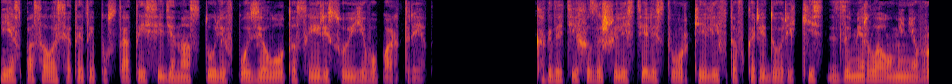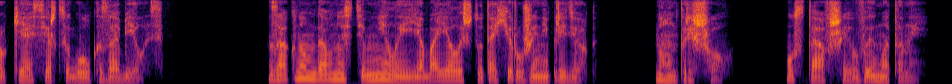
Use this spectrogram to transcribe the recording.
Я спасалась от этой пустоты, сидя на стуле в позе лотоса и рисуя его портрет. Когда тихо зашелестели створки лифта в коридоре, кисть замерла у меня в руке, а сердце гулко забилось. За окном давно стемнело, и я боялась, что Тахир уже не придет. Но он пришел, уставший, вымотанный.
